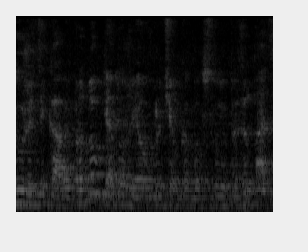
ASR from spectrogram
дуже цікавий продукт. Я теж його включив би, в свою презентацію.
